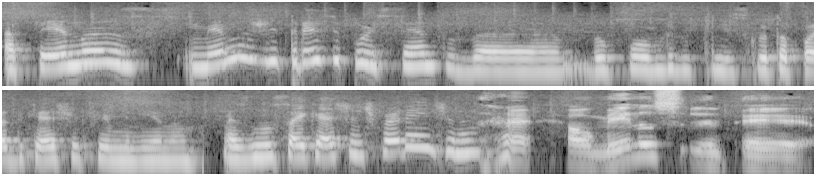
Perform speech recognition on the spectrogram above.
apenas menos de 13% da, do público que escuta podcast é feminino. Mas no SciCast é diferente, né? Ao menos é,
